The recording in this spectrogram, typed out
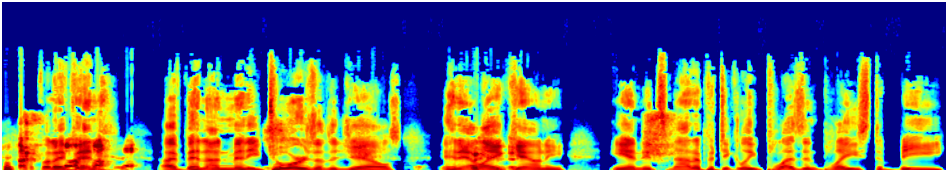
but I've been I've been on many tours of the jails in LA County, and it's not a particularly pleasant place to be.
